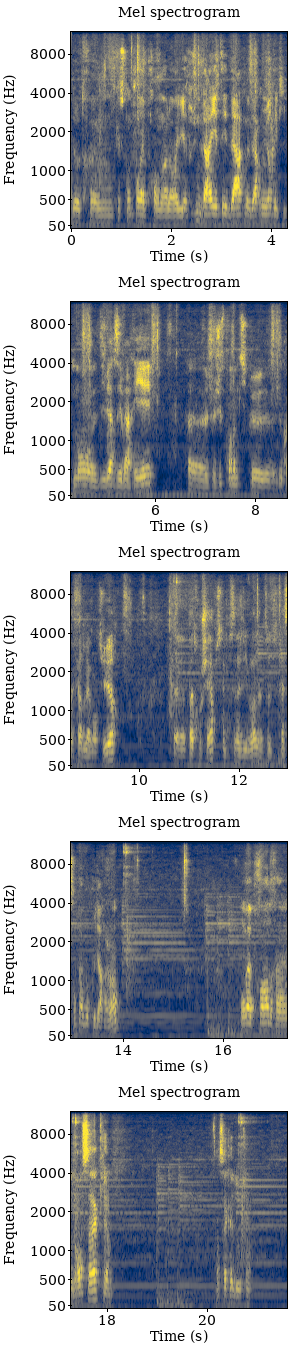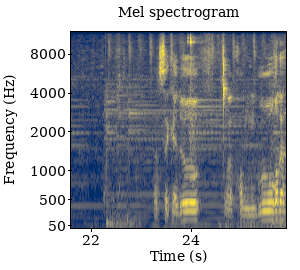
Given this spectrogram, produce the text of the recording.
d'autres euh, Qu'est-ce qu'on pourrait prendre? Alors, il y a toute une variété d'armes, d'armures, d'équipements euh, divers et variés. Euh, je vais juste prendre un petit peu de quoi faire de l'aventure. pas trop cher, puisqu'un personnage n'a de toute façon pas beaucoup d'argent. On va prendre un grand sac. Un sac à dos, tiens. Un sac à dos. On va prendre une gourde.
